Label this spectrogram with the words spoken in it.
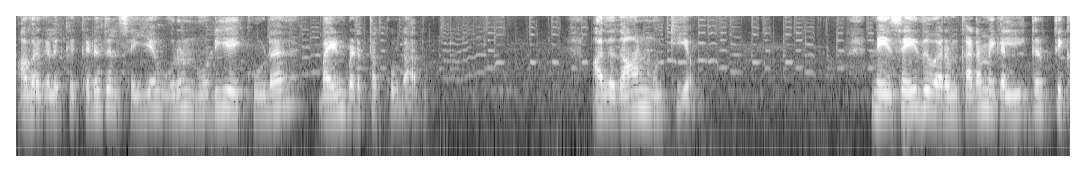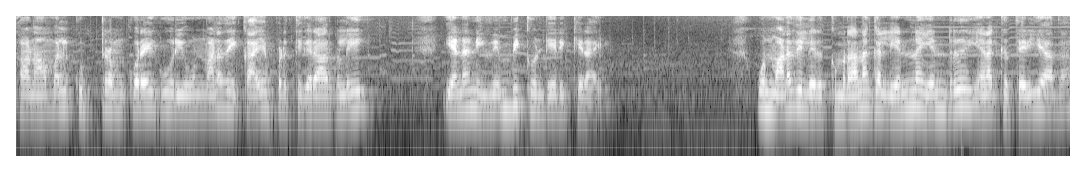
அவர்களுக்கு கெடுதல் செய்ய ஒரு நொடியை கூட பயன்படுத்தக்கூடாது. அதுதான் முக்கியம். நீ செய்து வரும் கடமைகளில் திருப்தி காணாமல் குற்றம் குறை கூறி உன் மனதை காயப்படுத்துகிறார்களே என நீ வெம்பிக் கொண்டிருக்கிறாய். உன் மனதில் இருக்கும் ரணங்கள் என்ன என்று எனக்கு தெரியாதா?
